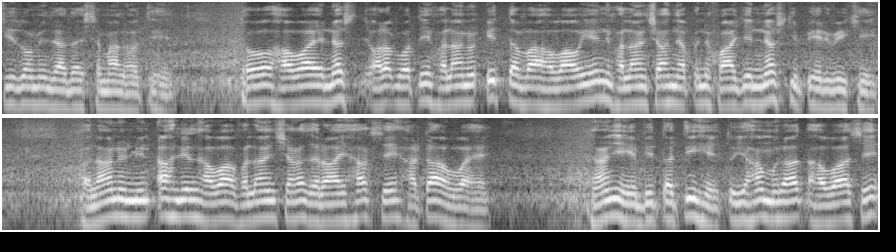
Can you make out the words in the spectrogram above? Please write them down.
چیزوں میں زیادہ استعمال ہوتی ہے۔ تو ہوائے نفس عرب ہوتی ہے، فلاں اتبا ہوا یعنی فلاں شاہ نے اپنے خواہش نفس کی پیروی کی۔ فلاں من اہل الحوا فلاں شخص رائے حق سے ہٹا ہوا ہے۔ ہاں جی یہ بدعتی ہے۔ تو یہاں مراد ہوا سے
